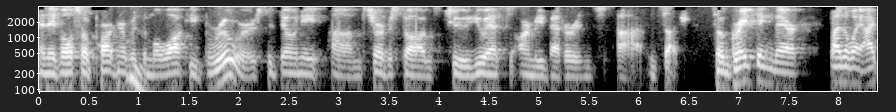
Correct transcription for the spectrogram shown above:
and they've also partnered with the Milwaukee Brewers to donate um, service dogs to U.S. Army veterans uh, and such. So great thing there. By the way, I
